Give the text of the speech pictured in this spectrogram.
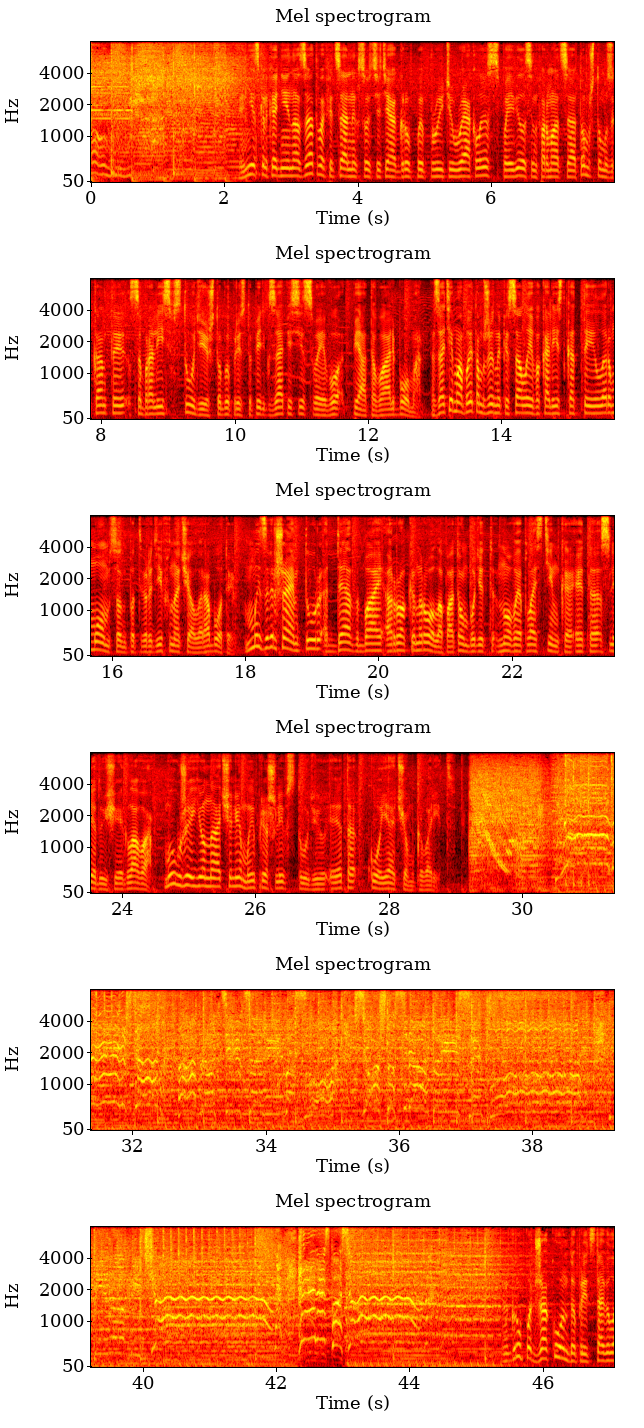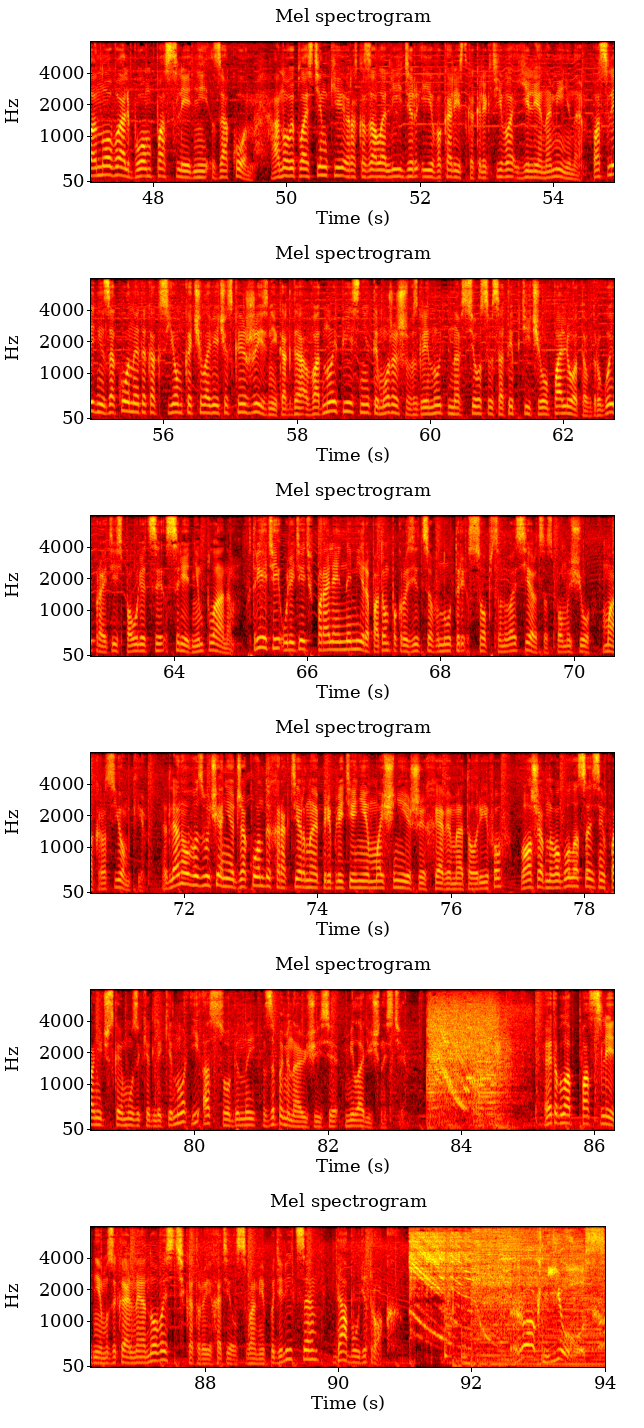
Несколько дней назад в официальных соцсетях группы Pretty Reckless появилась информация о том, что музыканты собрались в студии, чтобы приступить к записи своего пятого альбома. Затем об этом же написала и вокалистка Тейлор Момсон, подтвердив начало работы. «Мы завершаем тур Death by Rock'n'Roll, а потом будет новая пластинка, это следующая глава. Мы уже ее начали, мы пришли в студию, это кое о чем говорит». Группа Джаконда представила новый альбом «Последний закон». О новой пластинке рассказала лидер и вокалистка коллектива Елена Минина. «Последний закон» — это как съемка человеческой жизни, когда в одной песне ты можешь взглянуть на все с высоты птичьего полета, в другой пройтись по улице средним планом. В третьей – улететь в параллельный мир, а потом погрузиться внутрь собственного сердца с помощью макросъемки. Для нового звучания Джаконды характерно переплетение мощнейших хэви-метал рифов, волшебного голоса, симфонической музыки для кино и особенной запоминающейся мелодичности. Это была последняя музыкальная новость, которую я хотел с вами поделиться. Да будет рок! Rock News!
